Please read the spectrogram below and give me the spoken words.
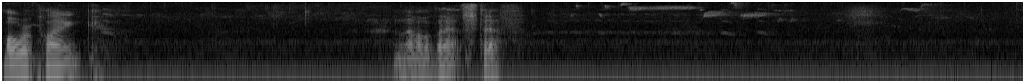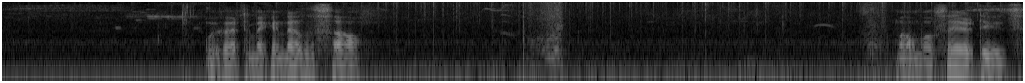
more plank and all that stuff. We've got to make another saw. Almost there, dudes.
